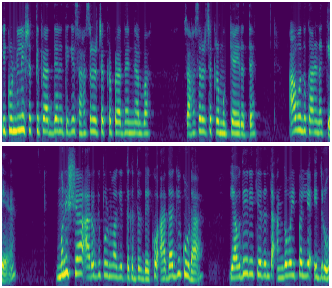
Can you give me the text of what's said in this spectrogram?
ಈ ಕುಂಡಲಿ ಶಕ್ತಿ ಪ್ರಾಧಾನ್ಯತೆಗೆ ಸಹಸ್ರ ಚಕ್ರ ಪ್ರಾಧಾನ್ಯ ಅಲ್ವಾ? ಸಹಸ್ರ ಚಕ್ರ ಮುಖ್ಯ ಇರುತ್ತೆ. ಆ ಒಂದು ಕಾರಣಕ್ಕೆ ಮನುಷ್ಯ ಆರೋಗ್ಯಪೂರ್ಣವಾಗಿರ್ತಕ್ಕಂಥದ್ದು ಬೇಕು. ಆದಾಗ್ಯೂ ಕೂಡ ಯಾವುದೇ ರೀತಿಯಾದಂಥ ಅಂಗವೈಫಲ್ಯ ಇದ್ದರೂ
